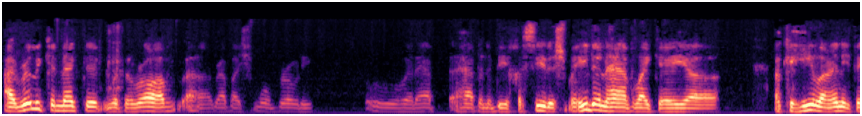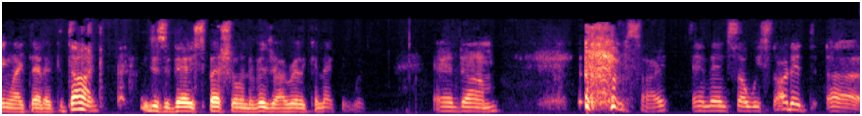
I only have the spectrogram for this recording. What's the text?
I really connected with the Rav, uh, Rabbi Shmuel Brody, who had hap- happened to be Hasidish, but he didn't have like a uh, a kahila or anything like that at the time. He's just a very special individual I really connected with. And um I'm sorry. And then so we started uh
